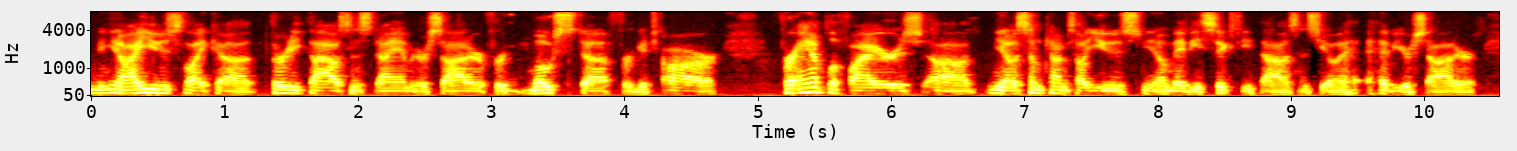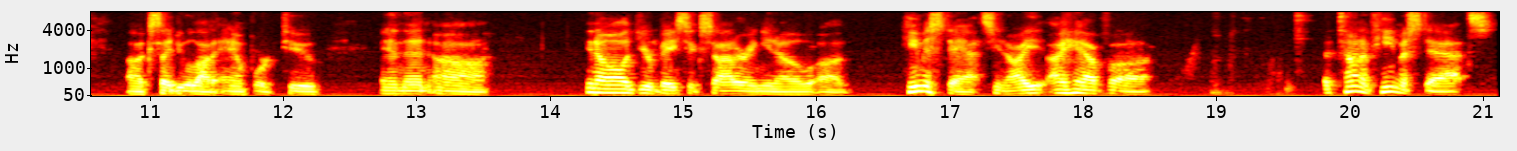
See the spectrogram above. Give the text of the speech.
you know, I use like a 30 thousandths diameter solder for most stuff for guitar. For amplifiers, uh, you know, sometimes I'll use, you know, maybe 60 thousandths, you know, a heavier solder because uh, I do a lot of amp work too. And then, uh, you know, all your basic soldering, you know, uh, hemostats. You know, I, I have uh, a ton of hemostats.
